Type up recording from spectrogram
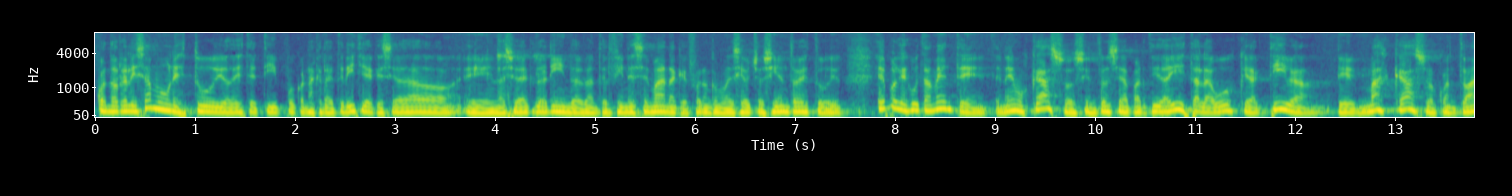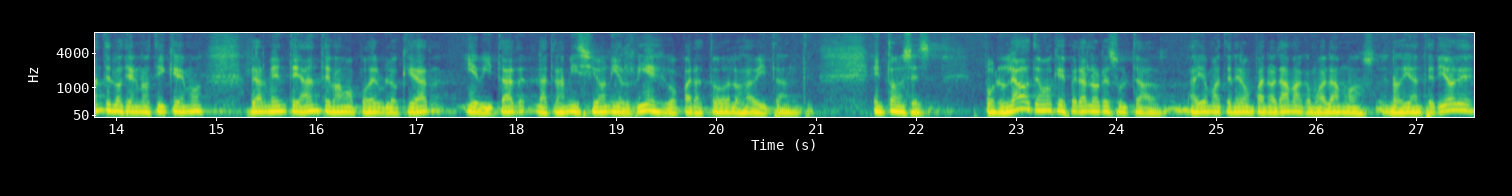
Cuando realizamos un estudio de este tipo, con las características que se ha dado eh, en la ciudad de Clorinda durante el fin de semana, que fueron, como decía, 800 estudios, es porque justamente tenemos casos, entonces a partir de ahí está la búsqueda activa de más casos. Cuanto antes los diagnostiquemos, realmente antes vamos a poder bloquear y evitar la transmisión y el riesgo para todos los habitantes. Entonces, por un lado tenemos que esperar los resultados. Ahí vamos a tener un panorama, como hablamos en los días anteriores,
